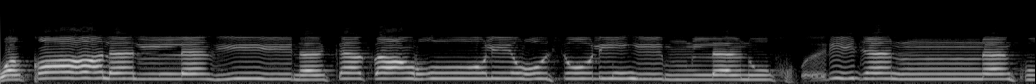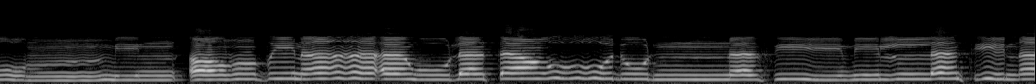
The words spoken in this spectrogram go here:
وقال الذين كفروا لرسلهم لنخرجنكم من أرضنا أو لتعودن في ملتنا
